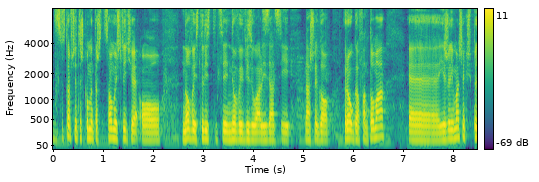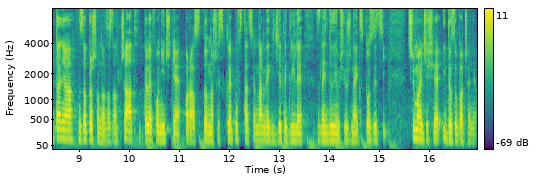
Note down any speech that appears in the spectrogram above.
zostawcie też komentarz, co myślicie o nowej stylistyce i nowej wizualizacji naszego Roga Fantoma. E, jeżeli macie jakieś pytania, zapraszam do nas na czat, telefonicznie oraz do naszych sklepów stacjonarnych, gdzie te grille znajdują się już na ekspozycji. Trzymajcie się i do zobaczenia.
